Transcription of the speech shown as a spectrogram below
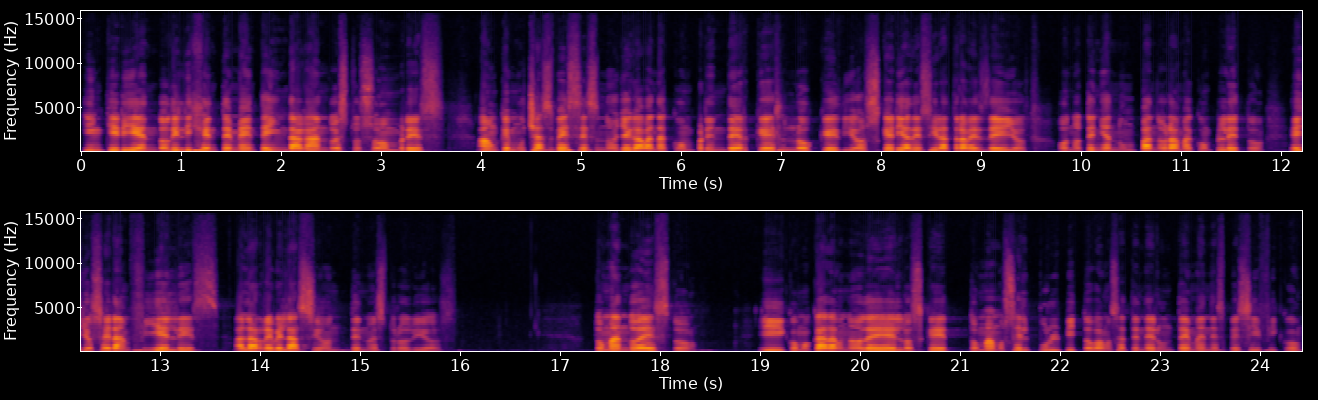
inquiriendo diligentemente, indagando estos hombres, aunque muchas veces no llegaban a comprender qué es lo que Dios quería decir a través de ellos o no tenían un panorama completo, ellos eran fieles a la revelación de nuestro Dios. Tomando esto, y como cada uno de los que tomamos el púlpito vamos a tener un tema en específico,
